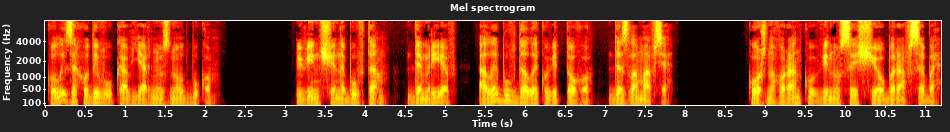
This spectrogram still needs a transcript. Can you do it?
коли заходив у кав'ярню з ноутбуком. Він ще не був там, де мріяв, але був далеко від того, де зламався. кожного ранку він усе ще обирав себе.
